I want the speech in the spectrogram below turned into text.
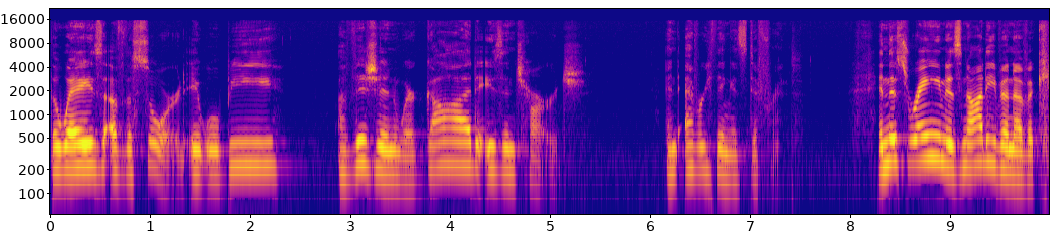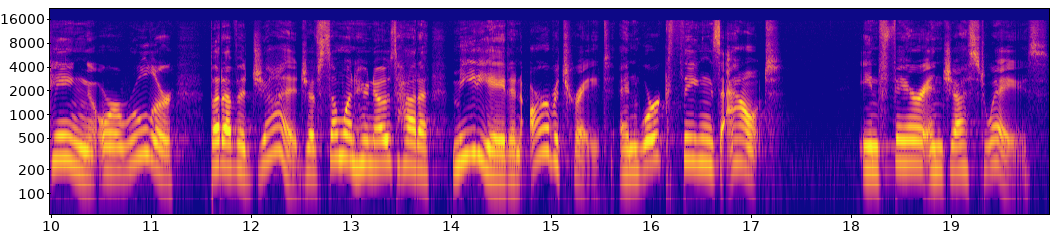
the ways of the sword, it will be a vision where God is in charge and everything is different. And this reign is not even of a king or a ruler, but of a judge, of someone who knows how to mediate and arbitrate and work things out in fair and just ways,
